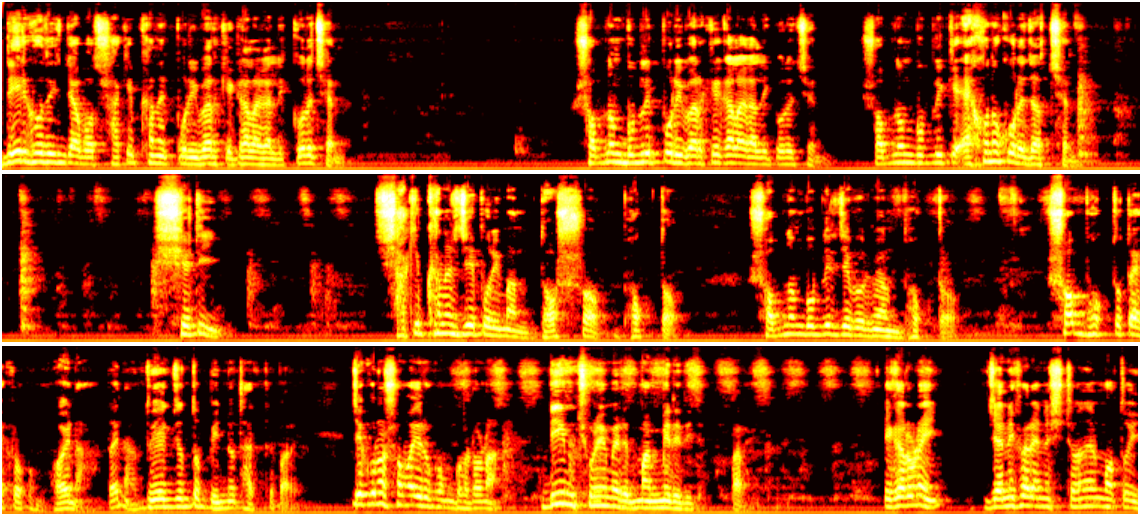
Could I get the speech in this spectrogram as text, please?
দীর্ঘদিন যাবৎ শাকিব খানের পরিবারকে গালাগালি করেছেন, শবনম বুবলির পরিবারকে গালাগালি করেছেন, শবনম বুবলিকে এখনও করে যাচ্ছেন সেটি শাকিব খানের যে পরিমাণ দর্শক, ভক্ত, শবনম বুবলির যে পরিমাণ ভক্ত, সব ভক্ত তো একরকম হয় না, তাই না? দু একজন তো ভিন্ন থাকতে পারে। যে কোনো সময় এরকম ঘটনা ডিম ছুঁড়ে মেরে মেরে দিতে পারে। এ কারণেই জেনিফার অ্যানিস্টনের মতোই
